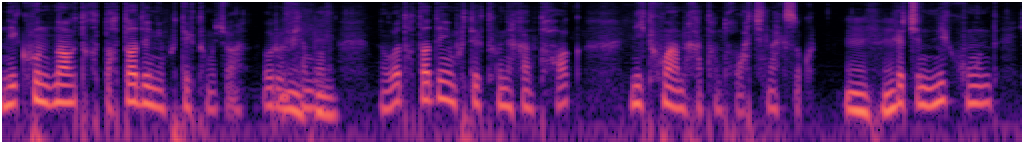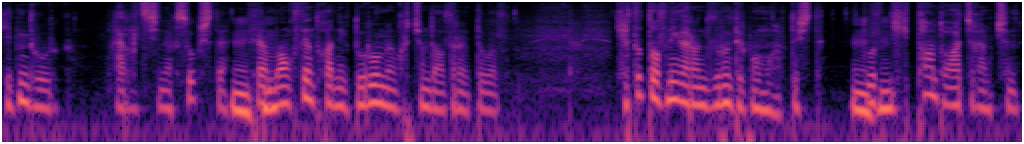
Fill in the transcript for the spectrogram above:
нэг хүнд ноогдох дотоодын нэг бүтээгдэхүүн гэж байгаа. Өөрөөр хэлэх юм бол нөгөө дотоодын бүтээгдэхүүнийхэн тоог нийт хүн амынхаа тоонд хуваачна гэсэн үг. Тэгэхээр чинь нэг хүнд хэдэн төгрөг харгалзаж байна гэсэн үг шүү дээ. Тэгэхээр Монголын тухай нэг 4000 орчим доллар байдаг бол Хятад бол 1.4 тэрбум авдаг шүү дээ. Тэгвэл их тоон тувааж байгаа юм чинь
